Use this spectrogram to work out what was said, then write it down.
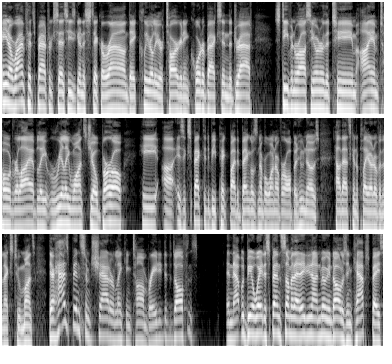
And, you know, Ryan Fitzpatrick says he's going to stick around. They clearly are targeting quarterbacks in the draft. Stephen Ross, the owner of the team, I am told reliably, really wants Joe Burrow. He uh, is expected to be picked by the Bengals, number one overall, but who knows how that's going to play out over the next two months. There has been some chatter linking Tom Brady to the Dolphins, and that would be a way to spend some of that $89 million in cap space.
